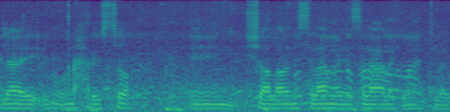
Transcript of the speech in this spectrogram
ilaahay inuu u naxariisto. Insha allah waan islaamaya asalaamu calaykum waraxmatullahi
